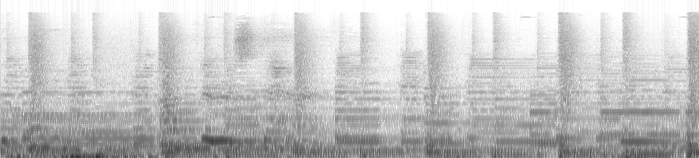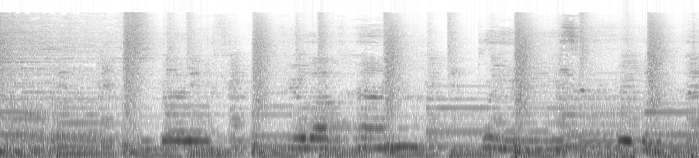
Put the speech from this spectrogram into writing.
don't understand. But if you love him, please forgive him.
